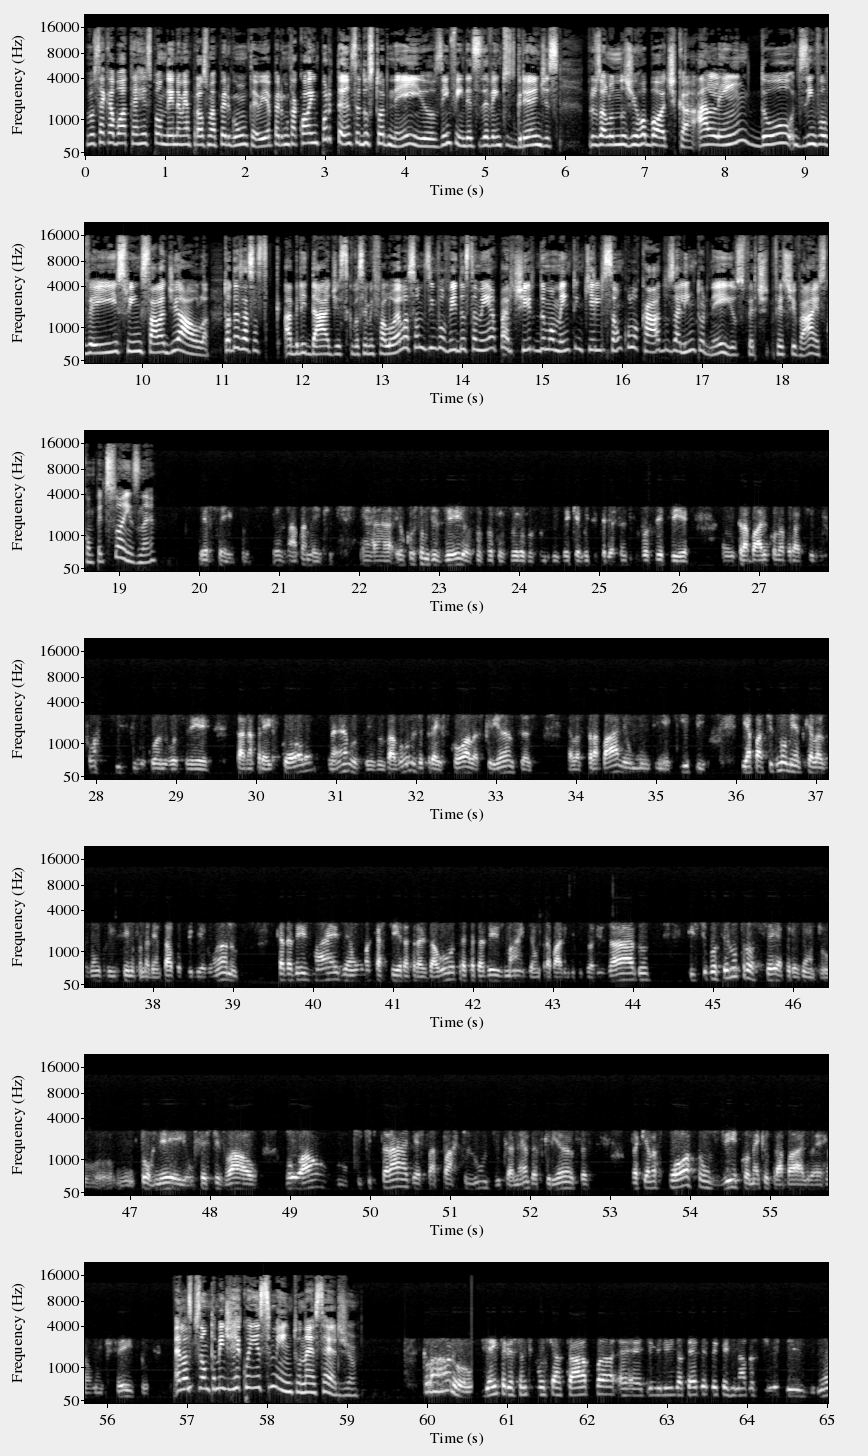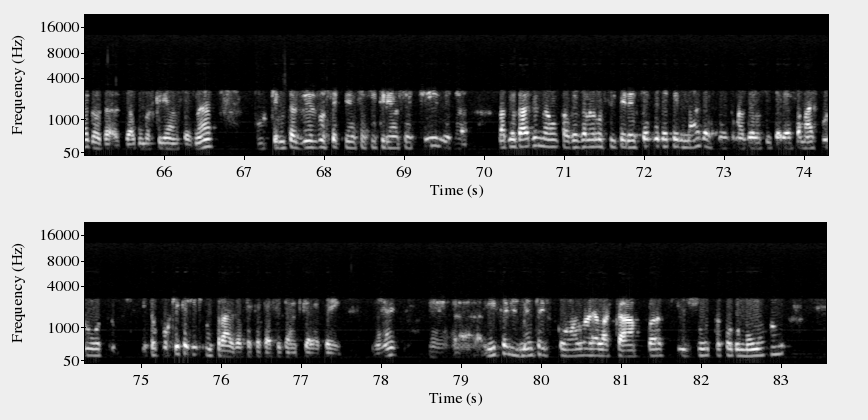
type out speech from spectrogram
Você acabou até respondendo a minha próxima pergunta. Eu ia perguntar qual a importância dos torneios, enfim, desses eventos grandes para os alunos de robótica, além do desenvolver isso em sala de aula. Todas essas habilidades que você me falou, elas são desenvolvidas também a partir do momento em que eles são colocados ali em torneios, festivais, competições, né? Perfeito, exatamente. É, eu costumo dizer, eu sou professor, eu costumo dizer que é muito interessante que você vê um trabalho colaborativo fortíssimo quando você está na pré-escola, né? Vocês, os alunos de pré-escola, as crianças, elas trabalham muito em equipe e a partir do momento que elas vão para o ensino fundamental, para o primeiro ano, cada vez mais é uma carteira atrás da outra, cada vez mais é um trabalho individualizado. E se você não trouxer, por exemplo, um torneio, um festival ou algo que, que traga essa parte lúdica né, das crianças, para que elas possam ver como é que o trabalho é realmente feito. Elas precisam também de reconhecimento, né, Sérgio? Claro, e é interessante que você acaba é, diminuindo até determinadas timidezes né, de, de algumas crianças, né? Porque muitas vezes você pensa que a criança é tímida, na verdade não, talvez ela não se interessou por determinado assunto, mas ela se interessa mais por outro. Então por que, que a gente não traz essa capacidade que ela tem, né? É, é infelizmente a escola ela acaba que junta todo mundo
